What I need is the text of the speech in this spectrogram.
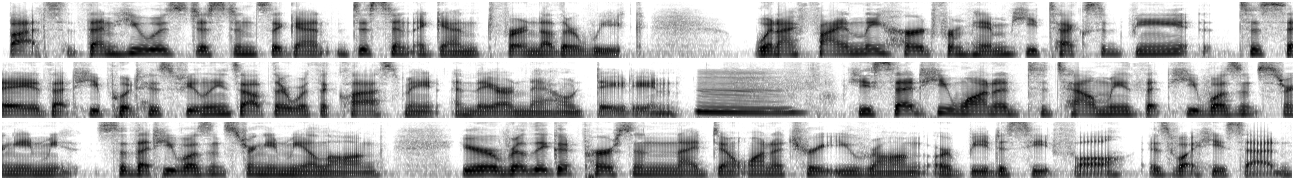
But then he was distant again, distant again for another week. When I finally heard from him, he texted me to say that he put his feelings out there with a classmate and they are now dating. Hmm. He said he wanted to tell me that he wasn't stringing me so that he wasn't stringing me along. You're a really good person and I don't want to treat you wrong or be deceitful, is what he said.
